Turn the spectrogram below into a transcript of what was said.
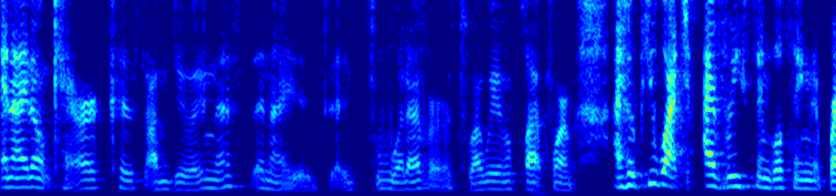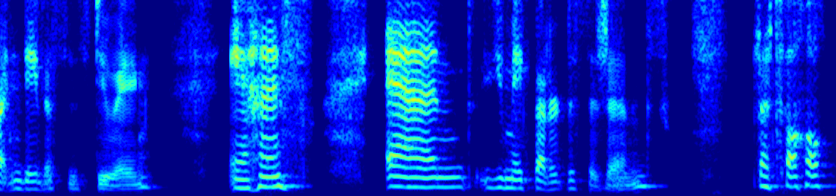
and I don't care because I'm doing this, and I, whatever. It's why we have a platform. I hope you watch every single thing that Brenton Davis is doing, and and you make better decisions That's all.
